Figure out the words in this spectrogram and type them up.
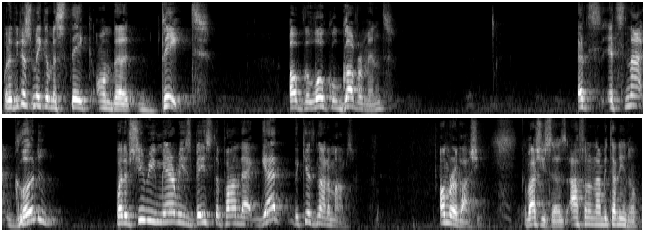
But if you just make a mistake on the date of the local government, it's it's not good. But if she remarries based upon that get, the kid's not a mamzer. Amr Rav Ashi. Ravashi says, Afran Namitanino.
